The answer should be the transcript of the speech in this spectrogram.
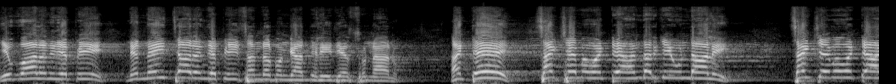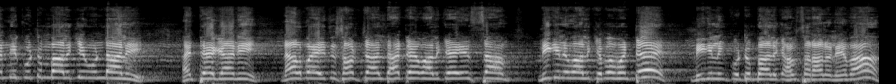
ఇవ్వాలని చెప్పి నిర్ణయించారని చెప్పి ఈ సందర్భంగా తెలియజేస్తున్నాను. అంటే సంక్షేమం అంటే అందరికీ ఉండాలి. సంక్షేమం అంటే అన్ని కుటుంబాలకి ఉండాలి. అంతేగాని నలభై ఐదు సంవత్సరాలు దాటే వాళ్ళకే ఇస్తాం. మిగిలిన వాళ్ళకి ఇవ్వమంటే మిగిలిన కుటుంబాలకి అవసరాలు లేవా?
